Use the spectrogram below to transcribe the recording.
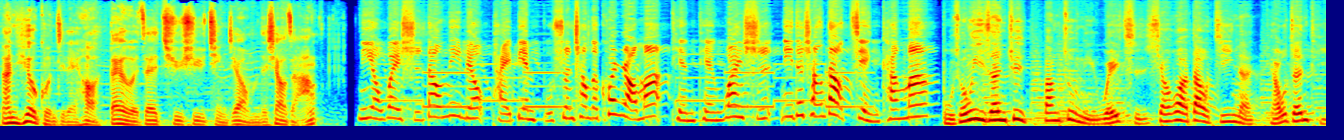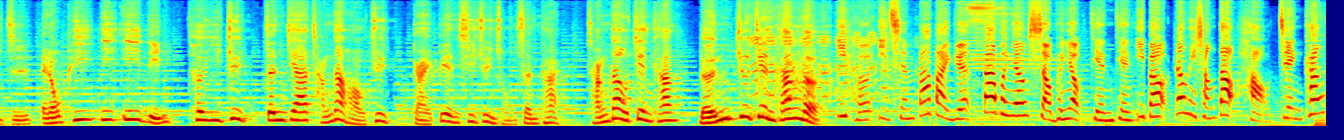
咱休困一下哈，待会再继续请教我们的校长。你有胃食道逆流、排便不顺畅的困扰吗？天天外食，你的肠道健康吗？补充益生菌，帮助你维持消化道机能，调整体质。LP 一一零特异菌增加肠道好菌，改变细菌丛生态，肠道健康，人就健康了。一盒一千八百元，大朋友小朋友天天一包，让你肠道好健康，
